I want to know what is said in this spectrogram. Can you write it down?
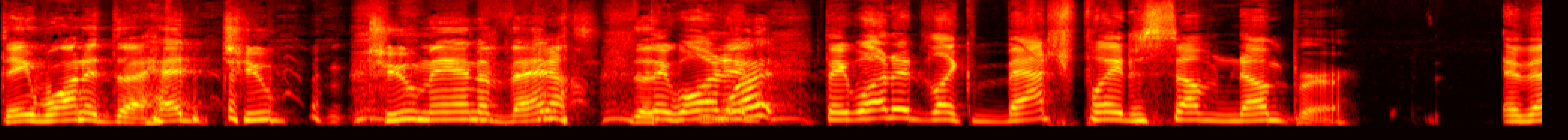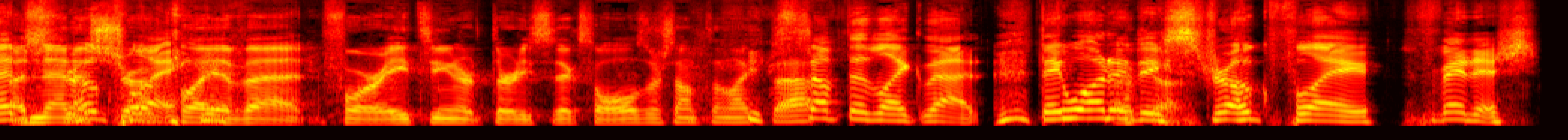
They wanted the head two two man event. The- they wanted, what? they wanted like match play to some number, and then and then a stroke play. play event for 18 or 36 holes or something like that. something like that. They wanted Okay. a stroke play finish.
